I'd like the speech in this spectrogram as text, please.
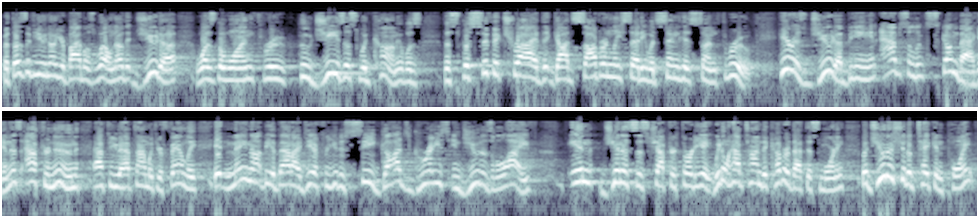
but those of you who know your Bibles well know that Judah was the one through who Jesus would come. It was the specific tribe that God sovereignly said he would send his son through. Here is Judah being an absolute scumbag. And this afternoon, after you have time with your family, it may not be a bad idea for you to see God's grace in Judah's life in Genesis chapter 38. We don't have time to cover that this morning, but Judah should have taken point.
